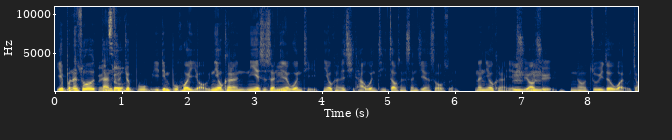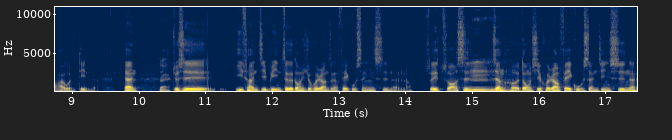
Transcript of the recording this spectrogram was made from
也不能说单纯就不一定不会有，你有可能你也是神经的问题，嗯、你有可能是其他问题造成神经的受损，那你有可能也需要去嗯嗯注意这个稳脚踝稳定的。但对，就是。遗传疾病这个东西就会让整个腓骨神经失能了，所以主要是任何东西会让腓骨神经失能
